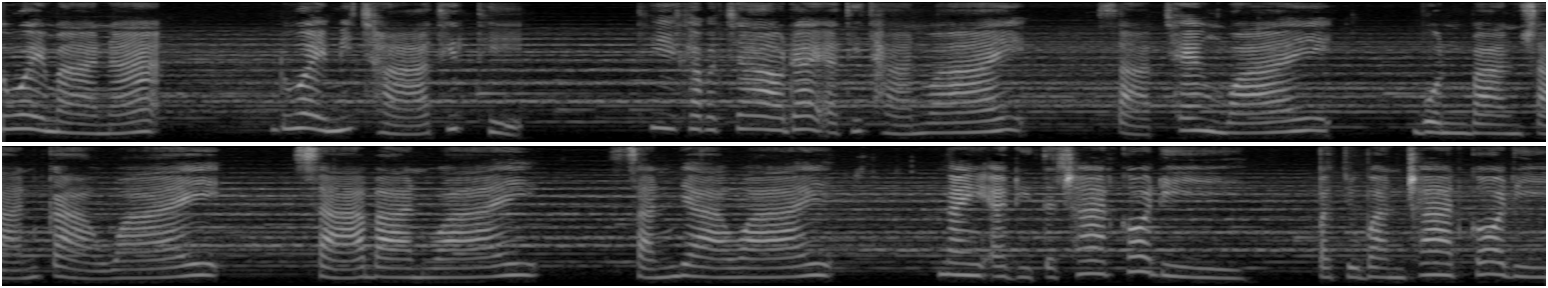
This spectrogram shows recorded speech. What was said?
ด้วยมานะ ด้วยมิจฉาทิฏฐิ ที่ข้าพเจ้าได้อธิษฐานไว้ สาบแช่งไว้ บนบานสารกล่าวไว้ สาบานไว้ สัญญาไว้ ในอดีตชาติก็ดี ปัจจุบันชาติก็ดี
